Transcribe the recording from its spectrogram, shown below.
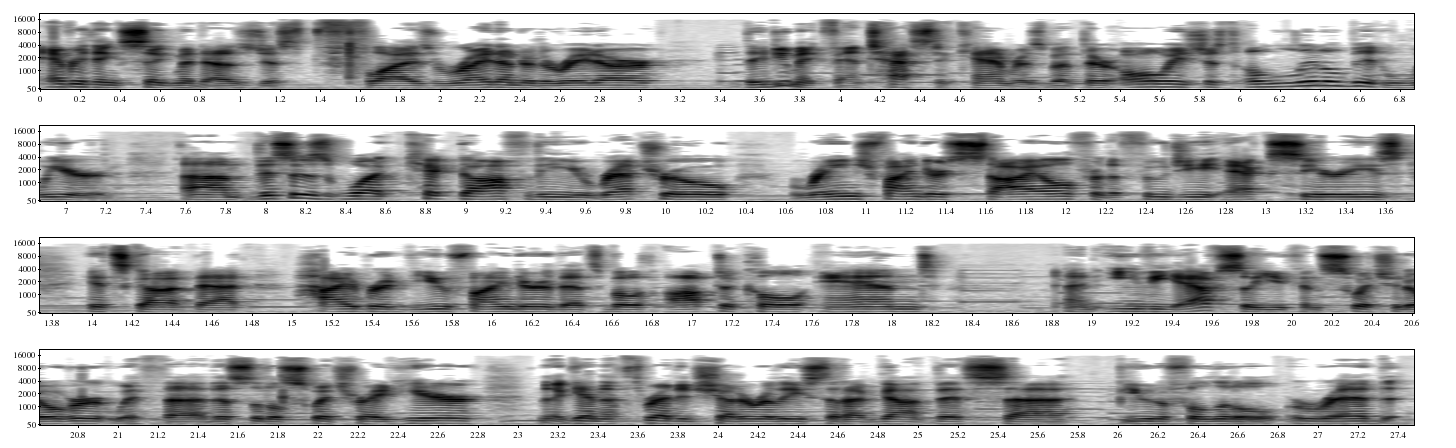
everything Sigma does just flies right under the radar. They do make fantastic cameras, but they're always just a little bit weird. Um, this is what kicked off the retro rangefinder style for the Fuji X series. It's got that hybrid viewfinder that's both optical and an EVF, so you can switch it over with uh, this little switch right here. Again, the threaded shutter release that I've got this uh, beautiful little red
